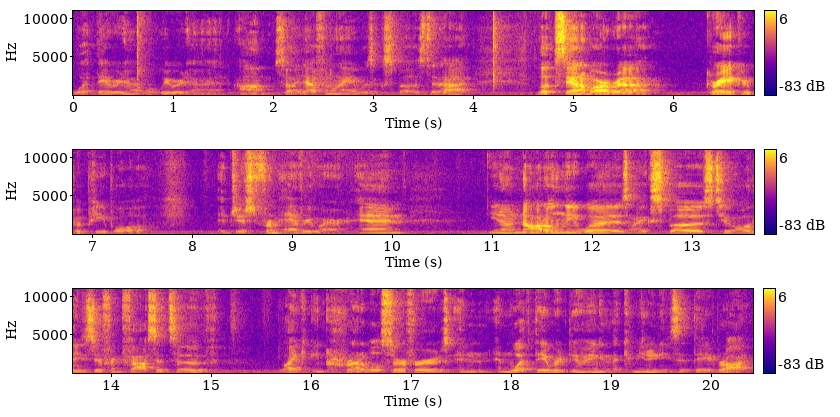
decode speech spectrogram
what they were doing and what we were doing. Um, so I definitely was exposed to that. Look, Santa Barbara, great group of people, just from everywhere, and you know, not only was I exposed to all these different facets of like incredible surfers and, and what they were doing in the communities that they brought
